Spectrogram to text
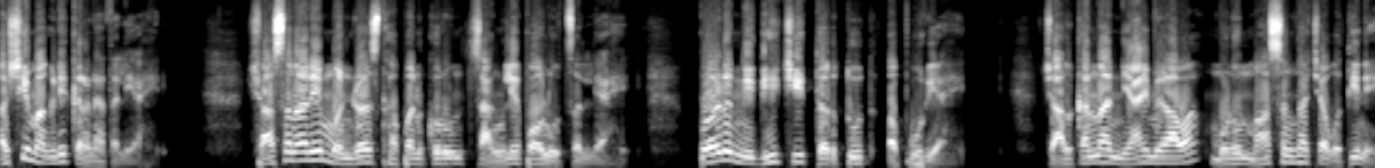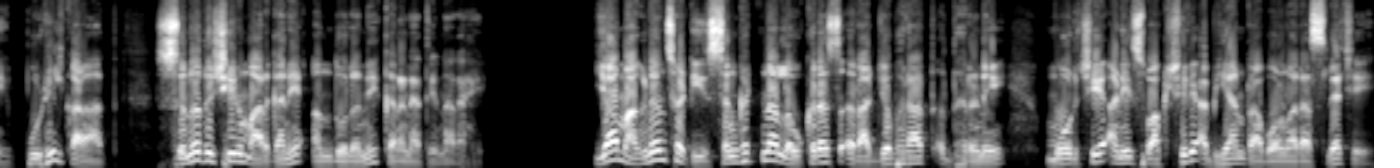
अशी मागणी करण्यात आली आहे. शासनाने मंडळ स्थापन करून चांगले पाऊल उचलले आहे. पण निधीची तरतूद अपुरी आहे. चालकांना न्याय मिळावा म्हणून महासंघाच्या वतीने पुढील काळात सनदशीर मार्गाने आंदोलने करण्यात येणार आहे. या मागण्यांसाठी संघटना लवकरच राज्यभरात धरणे मोर्चे आणि स्वाक्षरी अभियान राबवणार असल्याचे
